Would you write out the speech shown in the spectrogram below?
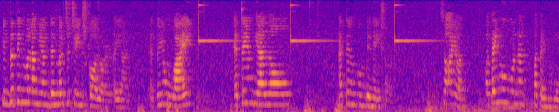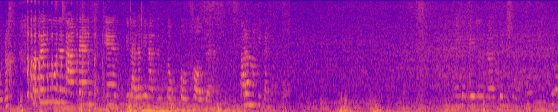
pindutin mo lang yan, then mag-change color. Ayan. Ito yung white, ito yung yellow, ito yung combination. So, ayun. Patayin mo muna, patayin mo muna. patayin mo muna natin and ilalagay natin tong phone holder para makita nyo. Ilalagay lang natin siya dito.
